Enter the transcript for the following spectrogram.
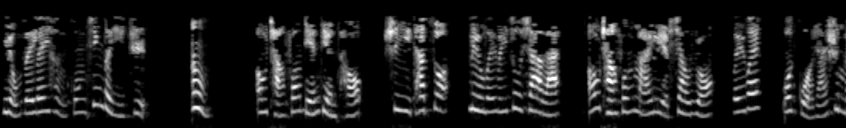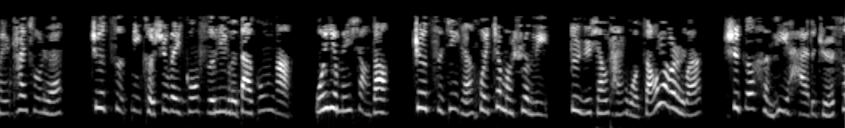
柳微微很恭敬的一句：“嗯。”欧长风点点头，示意他坐。柳微微坐下来，欧长风满脸笑容：“微微。”我果然是没看错人，这次你可是为公司立了大功啊！我也没想到这次竟然会这么顺利。对于萧坦，我早有耳闻，是个很厉害的角色，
